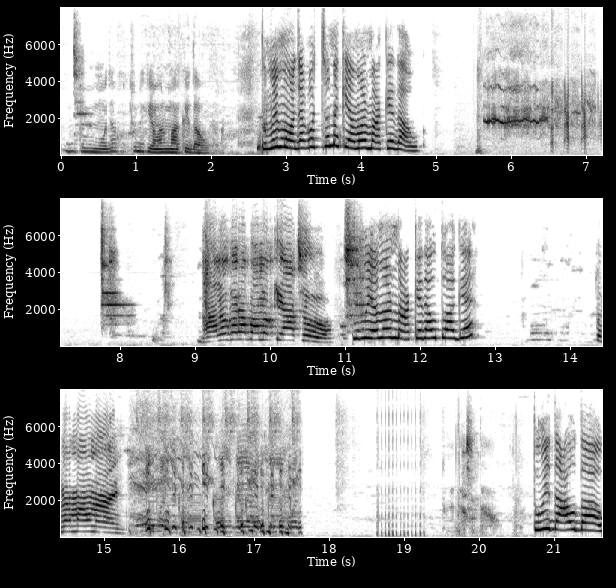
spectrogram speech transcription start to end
তুমি মজা করছ নাকি? আমার মাকে দাও। তুমি মজা করছ নাকি? আমার মাকে দাও। ভালো করে বলো কে আছো? তুমি আমার মাকে দাও তো আগে। তোমার মাও নাই। তুমি দাও দাও।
